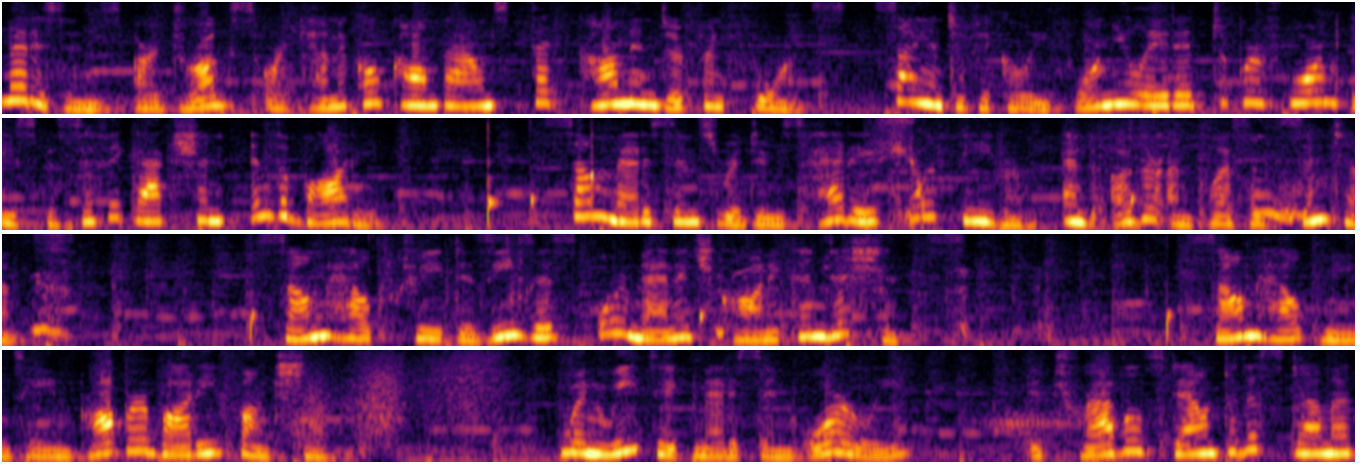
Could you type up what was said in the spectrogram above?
Medicines are drugs or chemical compounds that come in different forms, scientifically formulated to perform a specific action in the body. Some medicines reduce headache or fever and other unpleasant symptoms. Some help treat diseases or manage chronic conditions. Some help maintain proper body function. When we take medicine orally, it travels down to the stomach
